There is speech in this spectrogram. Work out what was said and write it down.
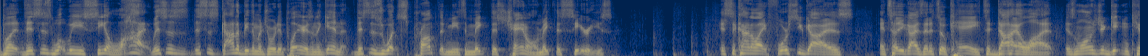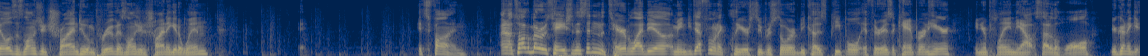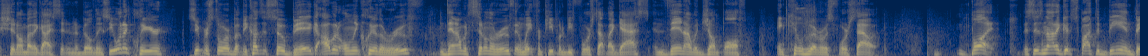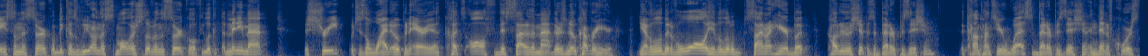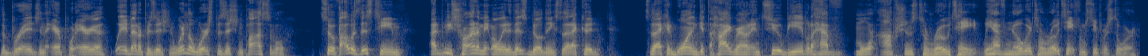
but this is what we see a lot. This is this has got to be the majority of players. And again, this is what's prompted me to make this channel or make this series. Is to kind of like force you guys and tell you guys that it's okay to die a lot as long as you're getting kills, as long as you're trying to improve, as long as you're trying to get a win. It's fine. And I'll talk about rotation. This isn't a terrible idea. I mean, you definitely want to clear Superstore because people, if there is a camper in here and you're playing the outside of the wall, you're going to get shit on by the guy sitting in a building. So you want to clear Superstore, but because it's so big, I would only clear the roof then I would sit on the roof and wait for people to be forced out by gas. And then I would jump off and kill whoever was forced out. But this is not a good spot to be in based on the circle because we are on the smaller sliver of the circle. If you look at the mini map, the street, which is a wide open area, cuts off this side of the map. There's no cover here. You have a little bit of a wall, you have a little sign right here, but car dealership is a better position. The compound to your west, better position. And then, of course, the bridge and the airport area, way better position. We're in the worst position possible. So if I was this team, I'd be trying to make my way to this building so that I could so that I could one get the high ground and two be able to have more options to rotate. We have nowhere to rotate from Superstore,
